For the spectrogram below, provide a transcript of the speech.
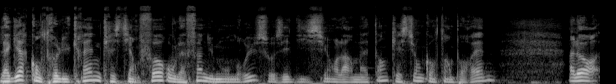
La guerre contre l'Ukraine, Christian Faure ou la fin du monde russe aux éditions L'Armatan, question contemporaine. Alors,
